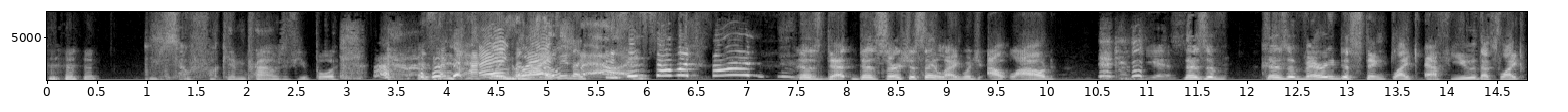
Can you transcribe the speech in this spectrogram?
I'm so fucking proud of you, boy. As I'm cackling Hey, maniacally, like this is so much fun. Does De- does Sersha say language out loud? Yes. There's a there's a very distinct like "fu" that's like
